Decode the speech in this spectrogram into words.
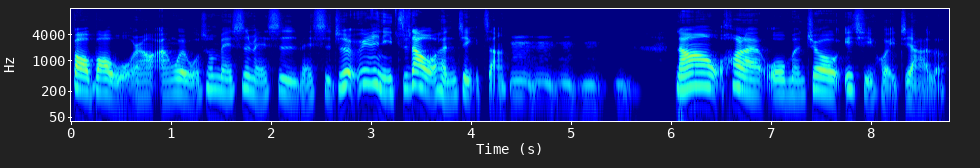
抱抱我，然后安慰我说没事没事没事，就是因为你知道我很紧张。嗯嗯嗯嗯嗯。然后后来我们就一起回家了，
